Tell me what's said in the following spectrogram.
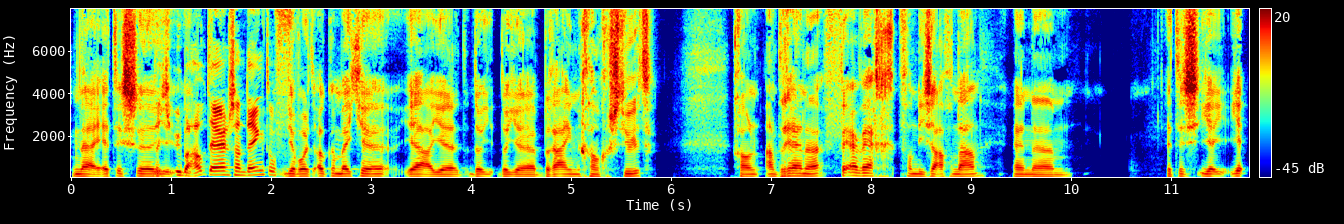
Nee, het is... dat je je, überhaupt ergens aan denkt? Of? je wordt ook een beetje, ja, je, door, je- door je brein gewoon gestuurd. Gewoon aan het rennen, ver weg van die zaal vandaan. En ehm, het, is, je, je,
